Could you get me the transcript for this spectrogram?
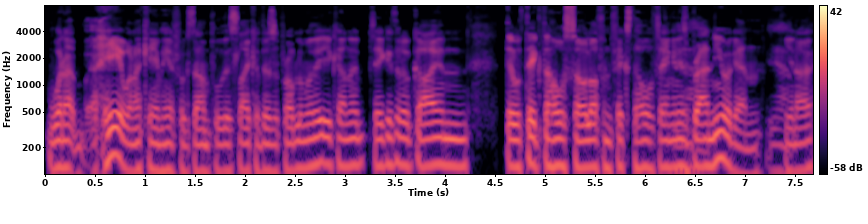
when I here. When I came here, for example, it's like if there's a problem with it, you kind of take it to the guy and they will take the whole sole off and fix the whole thing, and it's brand new again. Yeah. You know.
